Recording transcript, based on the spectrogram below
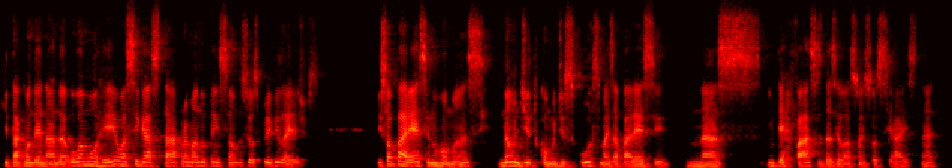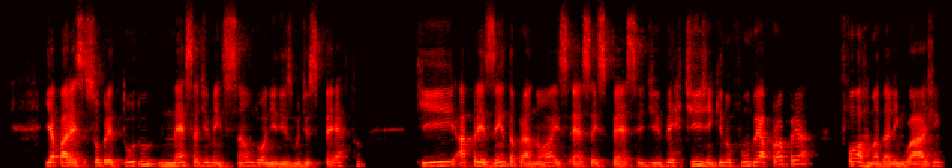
Que está condenada ou a morrer ou a se gastar para a manutenção dos seus privilégios. Isso aparece no romance, não dito como discurso, mas aparece nas interfaces das relações sociais, né? E aparece, sobretudo, nessa dimensão do onirismo desperto, que apresenta para nós essa espécie de vertigem, que no fundo é a própria forma da linguagem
